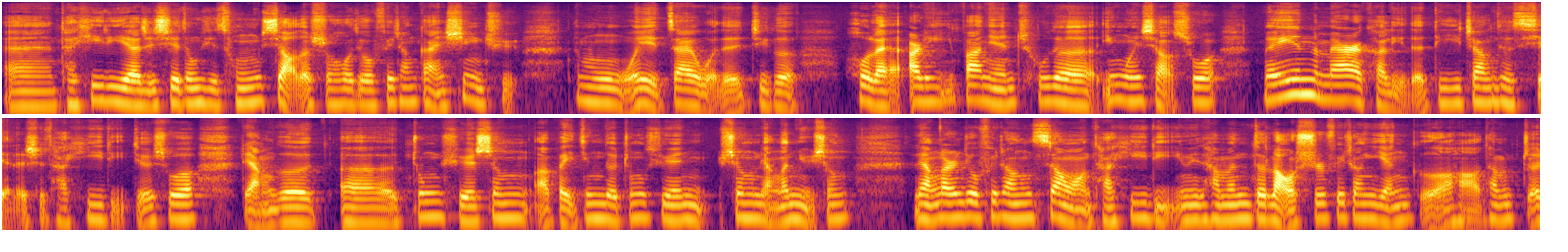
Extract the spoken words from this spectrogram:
嗯，Tahiti 啊这些东西，从小的时候就非常感兴趣。那么我也在我的这个。后来，二零一八年出的英文小说《Made in America》里的第一章就写的是 Tahiti，就是说两个呃中学生啊，北京的中学生两个女生，两个人就非常向往 Tahiti，因为他们的老师非常严格哈，他们这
